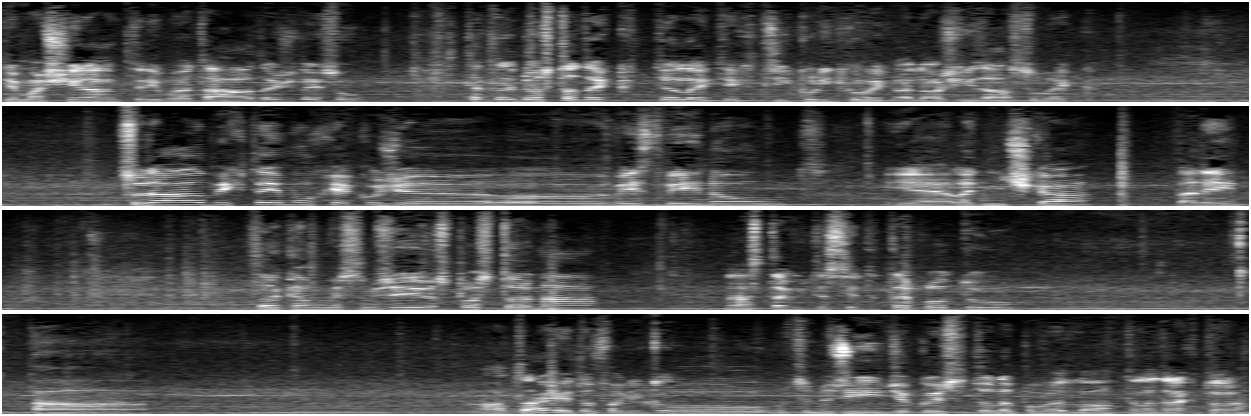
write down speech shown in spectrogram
ty mašinám, který bude tahat, takže tady jsou takhle dostatek těchto těch tříkolíkovek a dalších zásobek. Co dál bych tady mohl jakože eh, vyzdvihnout, je lednička, tady. Celkem myslím, že je dost prostorná. Nastavíte si tu teplotu. A, a tak je to fakt jako, musím říct, jako jestli tohle povedlo, tenhle traktor.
